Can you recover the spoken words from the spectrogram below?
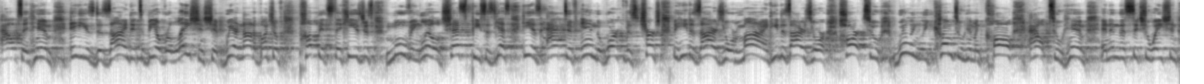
out to him. He has designed it to be a relationship. We are not a bunch of puppets that he is just moving little chess pieces. Yes, he is active in the work of his church, but he desires your mind. He desires your heart to willingly come to him and call out to him. And in this situation,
